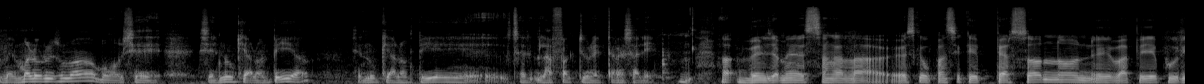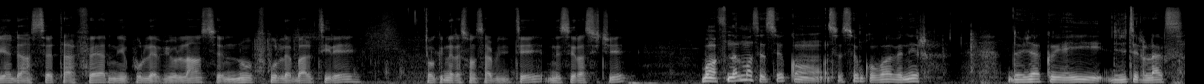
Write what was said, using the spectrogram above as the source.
Mais malheureusement, bon, c'est nous qui allons payer. Hein. C'est nous qui allons payer. La facture est très salée. Ah, Benjamin Sangala, est-ce que vous pensez que personne ne va payer pour rien dans cette affaire, ni pour les violences, nous pour les balles tirées? Aucune responsabilité ne sera située? Bon, finalement, c'est ce qu'on qu'on va venir. Déjà qu'il y a eu 18 relax,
